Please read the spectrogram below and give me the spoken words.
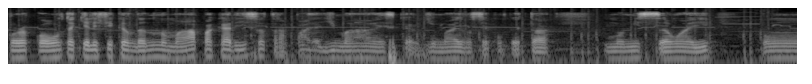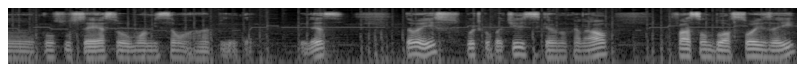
Por conta que ele fica andando no mapa, cara, isso atrapalha demais, cara, demais você completar uma missão aí com, com sucesso ou uma missão rápida, cara. Beleza? Então é isso, curte, compartilhe, se inscreva no canal façam doações aí.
